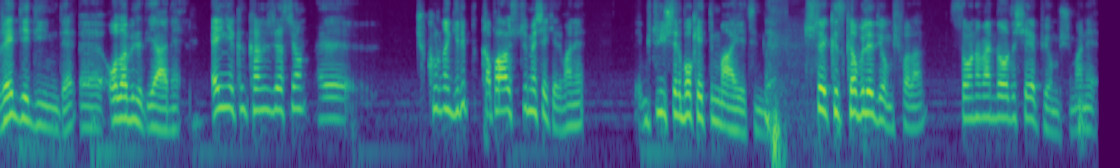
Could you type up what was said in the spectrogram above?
reddediğimde e, olabilir yani. En yakın kanalizasyon e, çukuruna girip kapağı üstüme çekerim. Hani e, bütün işleri bok ettim mahiyetinde. Üstelik kız kabul ediyormuş falan. Sonra ben de orada şey yapıyormuşum. Hani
